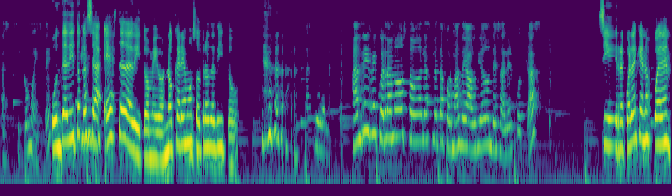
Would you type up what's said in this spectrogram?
así como este. Un dedito que sea este dedito, amigos. No queremos otro dedito. Andri, recuérdanos todas las plataformas de audio donde sale el podcast. Sí, recuerden que nos pueden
